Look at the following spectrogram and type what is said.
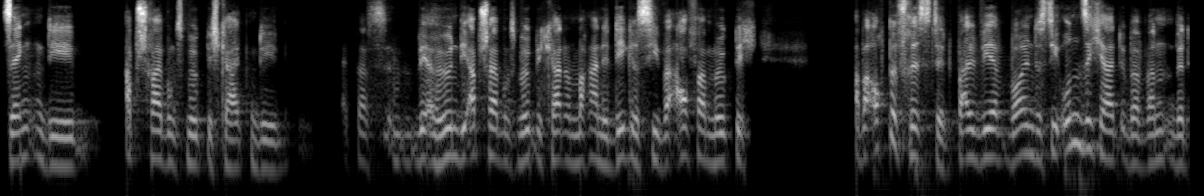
senken die Abschreibungsmöglichkeiten, die etwas, wir erhöhen die Abschreibungsmöglichkeiten und machen eine degressive AFA möglich, aber auch befristet, weil wir wollen, dass die Unsicherheit überwunden wird.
